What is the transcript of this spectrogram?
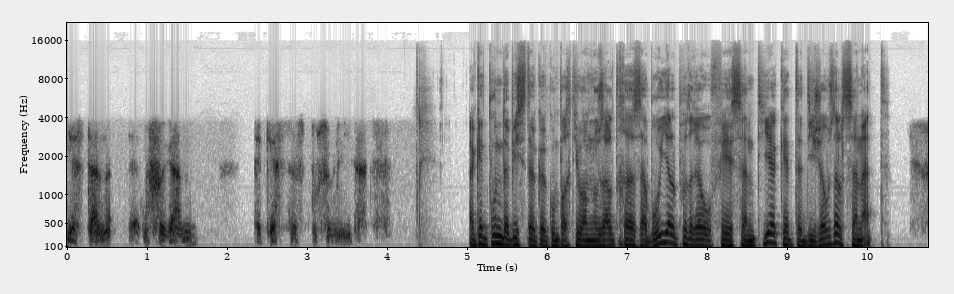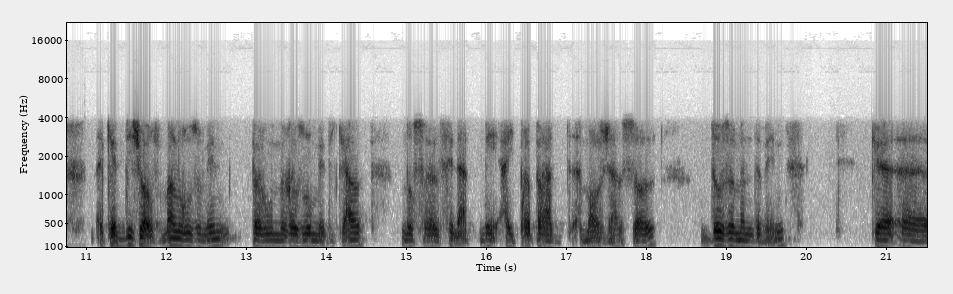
i estan eh, ofegant aquestes possibilitats. Aquest punt de vista que compartiu amb nosaltres avui el podreu fer sentir aquest dijous al Senat? Aquest dijous, malauradament, per una raó medical, no serà el Senat, però he preparat amb el Jean Sol dos amendaments que eh,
